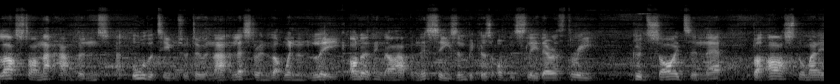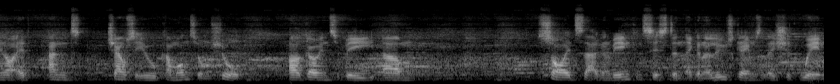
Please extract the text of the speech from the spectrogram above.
last time that happened, all the teams were doing that, and Leicester ended up winning the league. I don't think that'll happen this season because obviously there are three good sides in there. But Arsenal, Man United, and Chelsea, who will come on to, I'm sure, are going to be um, sides that are going to be inconsistent. They're going to lose games that they should win,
